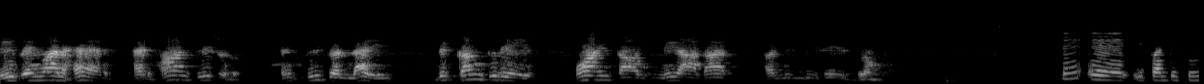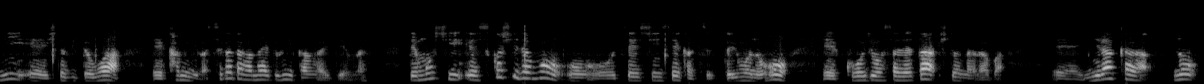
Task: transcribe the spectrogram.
If anyone has advanced little in spiritual life, they come to the point of Nirakar or Nirvises Brahma. で、えー一般的に、えー人々は、えー神には姿がないというふうに考えています。でもし、えー少しでもお精神生活というものを、えー向上された人ならば、えーニラからの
